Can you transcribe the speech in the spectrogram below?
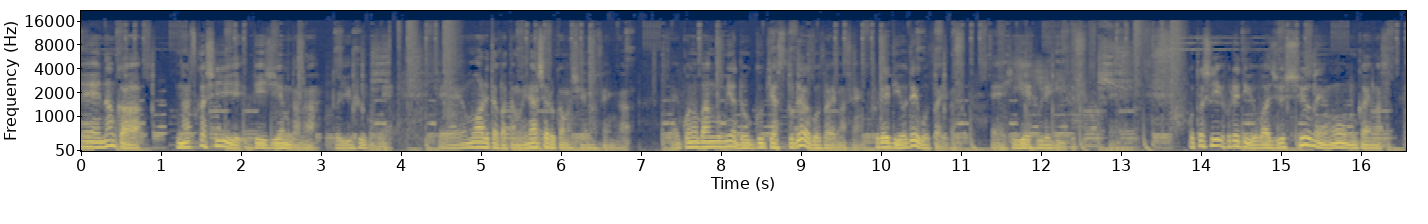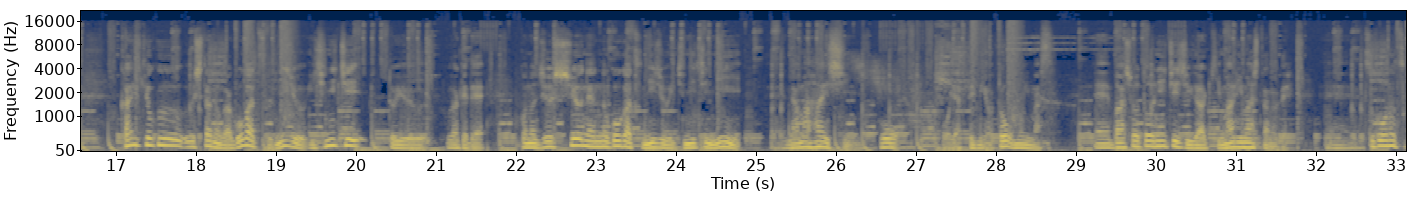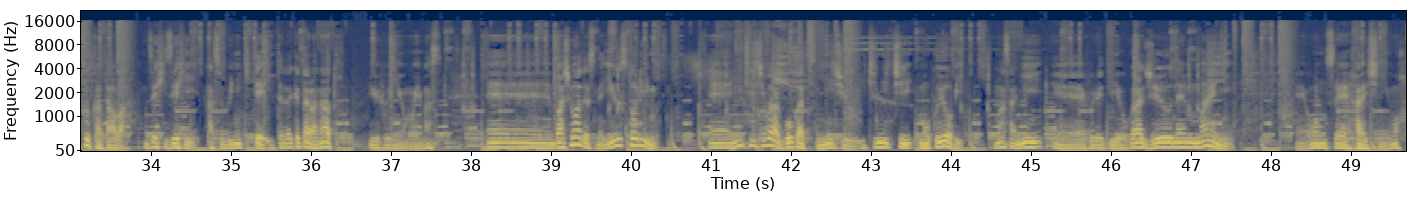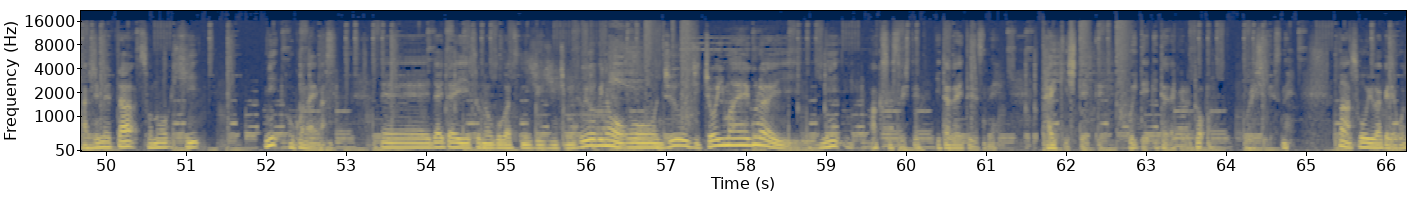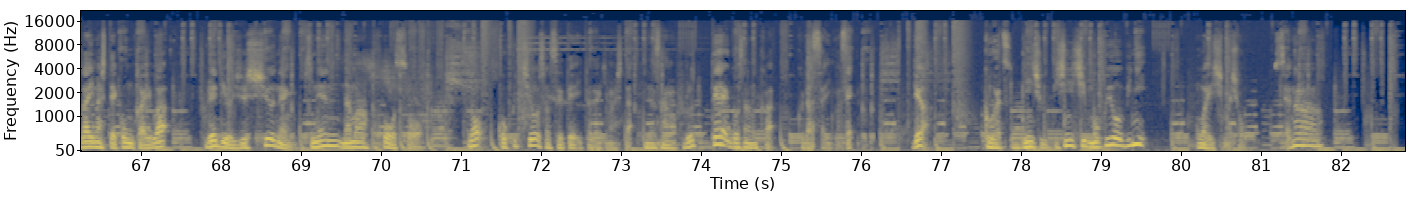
えー、なんか懐かしい BGM だなというふうにね、えー、思われた方もいらっしゃるかもしれませんが、えー、この番組はドッグキャストではございません。フレディオでございます。えー、ヒゲフレディです、え。今年フレディオは10周年を迎えます。開局したのが5月21日というわけで、この10周年の5月21日に生配信をやってみようと思います。えー、場所と日時が決まりましたので、えー、都合のつく方はぜひぜひ遊びに来ていただけたらなというふうに思います。えー、場所はですね、ユーストリーム。えー、日時は5月21日木曜日。まさに、えー、フレディオが10年前に、えー、音声配信を始めたその日に行います。えー、大体その5月21日木曜日の10時ちょい前ぐらいにアクセスしていただいてですね、待機しておいていただけると嬉しいですね。まあそういうわけでございまして、今回はフレディオ10周年記念生放送の告知をさせていただきました。皆さんふるってご参加くださいませ。では、5月21日木曜日にお会いしましょう。さよなら。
